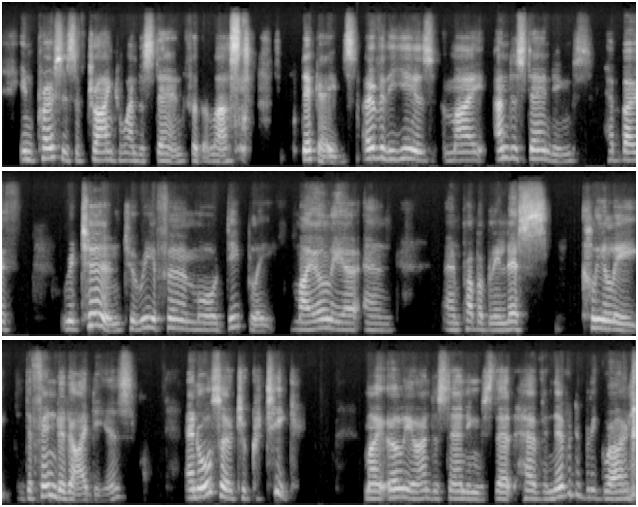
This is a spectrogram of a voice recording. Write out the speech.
in process of trying to understand for the last decades. Over the years, my understandings have both returned to reaffirm more deeply my earlier and and probably less clearly defended ideas, and also to critique my earlier understandings that have inevitably grown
